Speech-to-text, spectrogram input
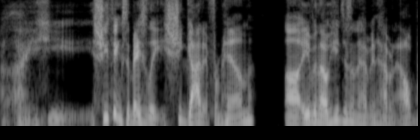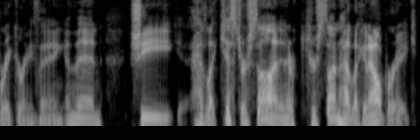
uh, he she thinks that basically she got it from him uh even though he doesn't have, have an outbreak or anything and then she had like kissed her son and her her son had like an outbreak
